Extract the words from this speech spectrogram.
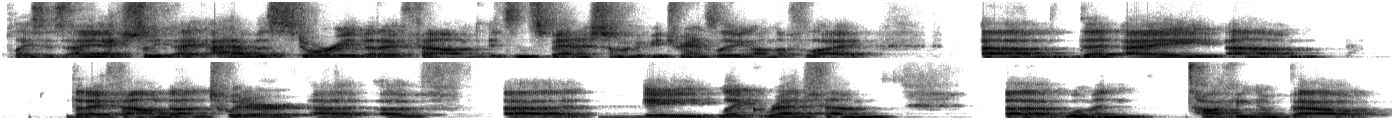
places. I actually I, I, have a story that I found. It's in Spanish. So I'm going to be translating on the fly. Um, that I um, that I found on Twitter uh, of uh, a like rad femme uh, woman talking about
